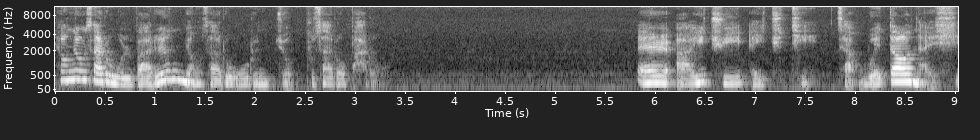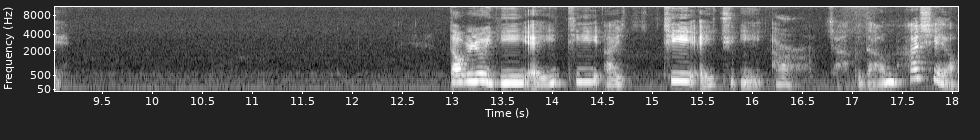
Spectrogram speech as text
형용사로 올바른, 명사로 오른쪽, 부사로 바로. L-I-G-H-T. 자, weather 날씨. W-E-A-T-I-T-H-E-R. 자, 그 다음 핫이에요.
